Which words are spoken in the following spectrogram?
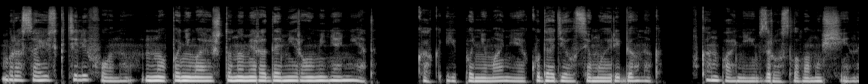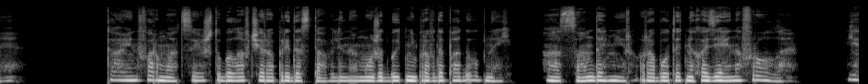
Бросаюсь к телефону, но понимаю, что номера Дамира у меня нет, как и понимание, куда делся мой ребенок в компании взрослого мужчины. Та информация, что была вчера предоставлена, может быть неправдоподобной, а сам Дамир работать на хозяина Фрола. Я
